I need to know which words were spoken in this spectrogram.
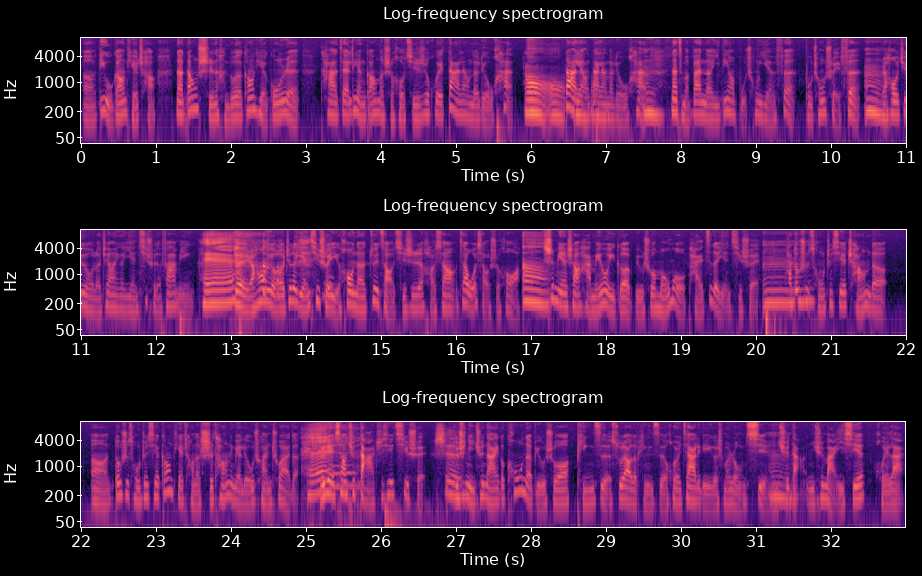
呃，第五钢铁厂。那当时很多的钢铁工人，他在炼钢的时候，其实是会大量的流汗，哦哦，大量大量的流汗。那怎么办呢？一定要补充盐分，补充水分。嗯，然后就有了这样一个盐汽水的发明。嘿对，然后有了这个盐汽水以后呢，最早其实好像在我小时候啊，市面上还没有一个，比如说某某牌子的盐汽水，嗯，它都是从这些厂的。嗯，都是从这些钢铁厂的食堂里面流传出来的，有点像去打这些汽水，是，就是你去拿一个空的，比如说瓶子，塑料的瓶子，或者家里的一个什么容器，你去打，你去买一些回来，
